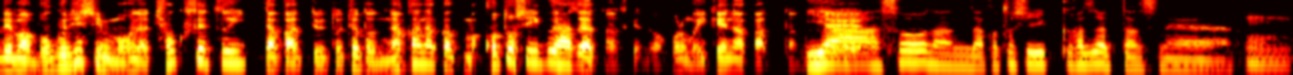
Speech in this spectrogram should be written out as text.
で、まあ僕自身もほな直接行ったかっていうと、ちょっとなかなか、まあ今年行くはずやったんですけど、これも行けなかったので。いやー、そうなんだ。今年行くはずだったんですね。うん。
